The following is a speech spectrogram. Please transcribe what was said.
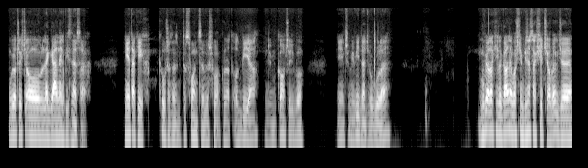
Mówię oczywiście o legalnych biznesach. Nie takich, kurczę, to, to słońce wyszło, akurat odbija, będziemy kończyć, bo nie wiem, czy mi widać w ogóle. Mówię o takich legalnych właśnie biznesach sieciowych, gdzie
